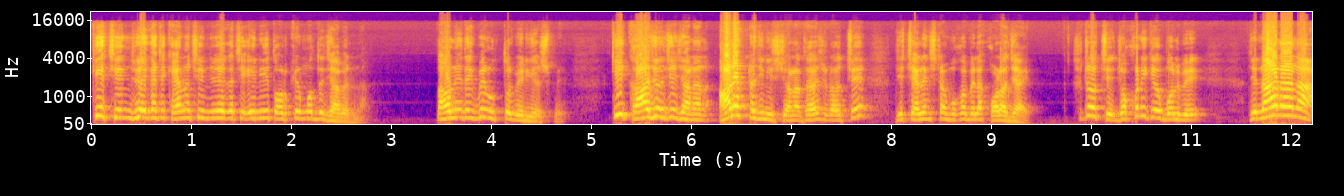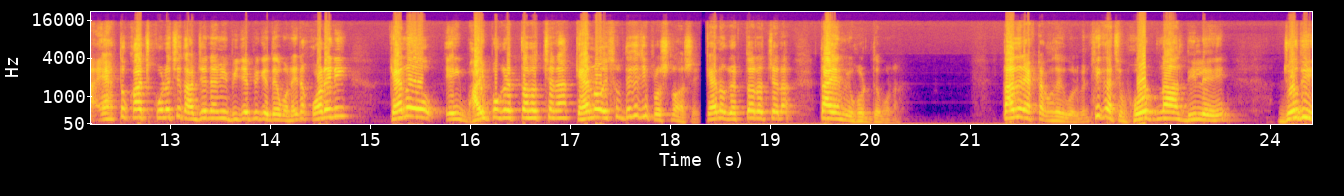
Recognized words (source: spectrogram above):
কে চেঞ্জ হয়ে গেছে, কেন চেঞ্জ হয়ে গেছে, এ নিয়ে তর্কের মধ্যে যাবেন না। তাহলেই দেখবেন উত্তর বেরিয়ে আসবে। কি কাজ হয়েছে জানান। আর একটা জিনিস জানাতে হয়, সেটা হচ্ছে যে চ্যালেঞ্জটা মোকাবেলা করা যায়। সেটা হচ্ছে, যখনই কেউ বলবে যে না না না, এত কাজ করেছে, তার জন্য আমি বিজেপিকে দেবো না। এটা করেনি। কেন এই ভাইপো গ্রেপ্তার হচ্ছে না? কেন এসব দেখেছি প্রশ্ন আসে। কেন গ্রেপ্তার হচ্ছে না? তাই আমি ভোট দেবো না। তাদের একটা কথাই বলবেন। ঠিক আছে, ভোট না দিলে যদি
